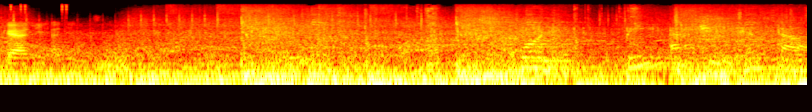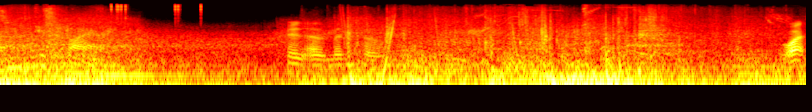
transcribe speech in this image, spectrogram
Okay, I need I need this thing. Warning. BFG 10,000 is firing. An elemental. What?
